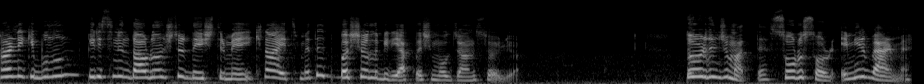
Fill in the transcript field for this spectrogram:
Carnegie bunun birisinin davranışları değiştirmeye ikna etmede başarılı bir yaklaşım olacağını söylüyor. Dördüncü madde soru sor, emir verme.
